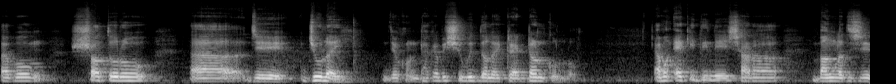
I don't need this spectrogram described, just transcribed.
এবং সতেরো যে জুলাই যখন ঢাকা বিশ্ববিদ্যালয় ক্র্যাকডাউন করল এবং একই দিনে সারা বাংলাদেশে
